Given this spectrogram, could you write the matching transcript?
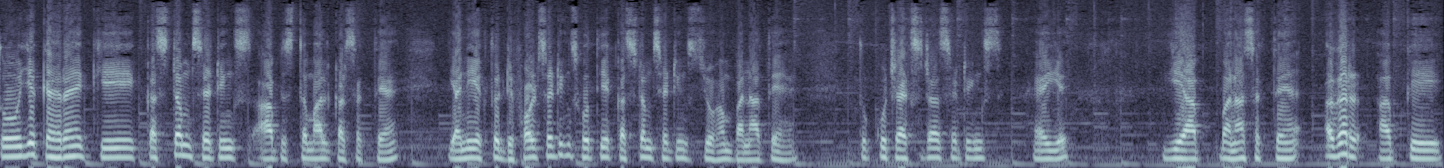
तो ये कह रहे हैं कि कस्टम सेटिंग्स आप इस्तेमाल कर सकते हैं। यानी एक तो डिफ़ॉल्ट सेटिंग्स होती है कस्टम सेटिंग्स जो हम बनाते हैं। तो कुछ एक्स्ट्रा सेटिंग्स है ये। ये आप बना सकते हैं। अगर आपकी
